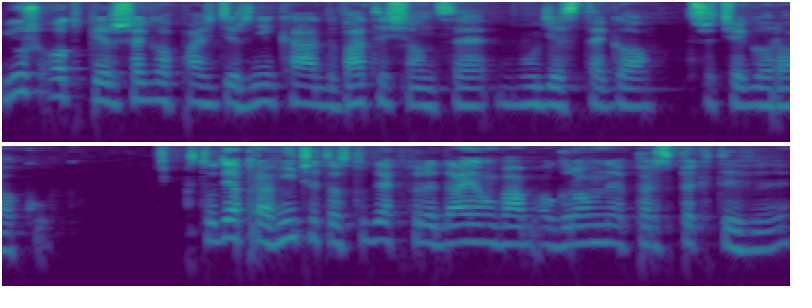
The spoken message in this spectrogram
już od 1 października 2023 roku. Studia prawnicze to studia, które dają Wam ogromne perspektywy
